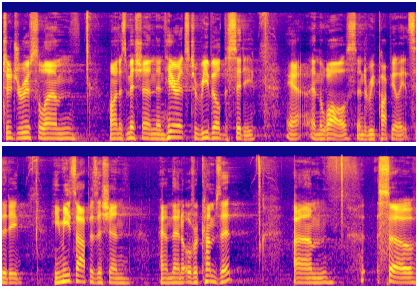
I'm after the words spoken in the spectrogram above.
to Jerusalem on his mission, and here it's to rebuild the city and the walls and to repopulate the city. He meets opposition and then overcomes it. Um, so,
